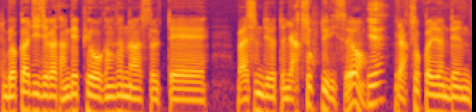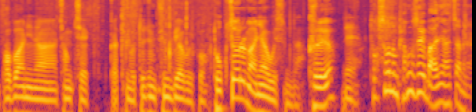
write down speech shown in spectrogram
또 몇 가지 제가 당 대표 경선 나왔을 때 말씀드렸던 약속들이 있어요. 예. 약속 관련된 법안이나 정책 같은 것도 좀 준비하고 있고 독서를 많이 하고 있습니다. 그래요? 네. 독서는 평소에 많이 하잖아요.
